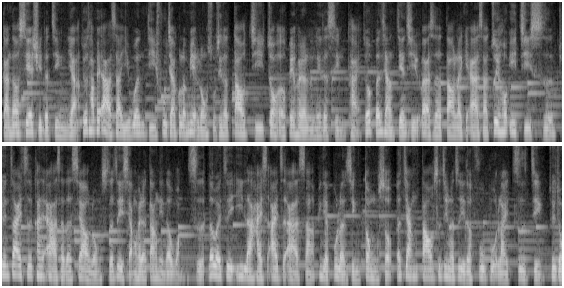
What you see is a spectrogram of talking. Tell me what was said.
感到些许的惊讶。就是他被艾尔莎以温迪附加过了灭龙属性的刀击中，而变回了人类的形态。最后本想捡起艾尔莎的刀来给艾尔莎最后一击时，却再一次看见艾尔莎的笑容，使得自己想回了当年的往事，认为自己依然还是爱着艾尔莎，并且不忍心动手，而将刀刺进了自己的腹部来自尽，最终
